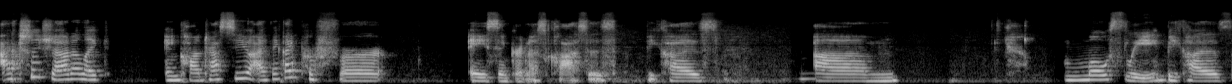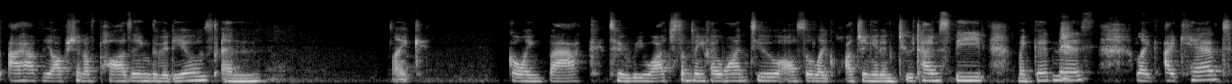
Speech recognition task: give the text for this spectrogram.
actually, out like in contrast to you, I think I prefer asynchronous classes because um mostly because I have the option of pausing the videos and like going back to rewatch something if I want to. Also, like watching it in two times speed. My goodness. like, I can't.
